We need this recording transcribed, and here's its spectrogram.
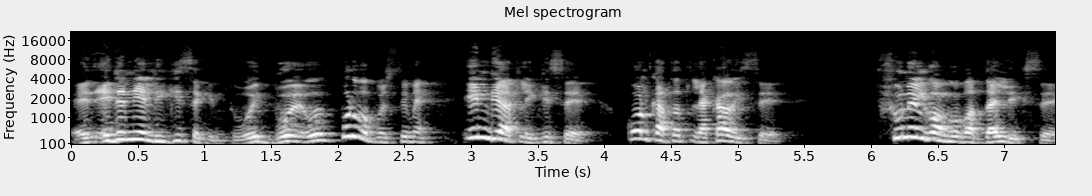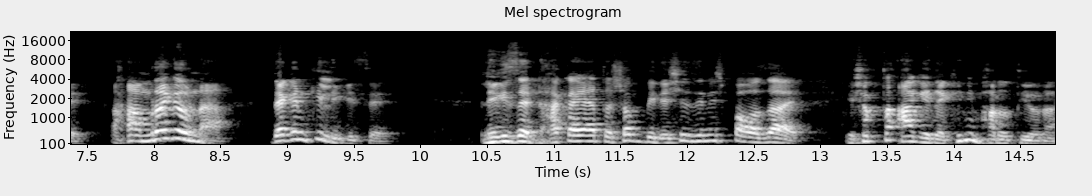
এটা নিয়ে লিখিছে কিন্তু। ওই বই ওই পূর্ব পশ্চিমে ইন্ডিয়াত লিখিছে, কলকাতাত লেখা হয়েছে সুনীল গঙ্গোপাধ্যায় লিখছে, আমরা কেউ না। দেখেন কি লিখেছে। লিখেছে, ঢাকায় এত সব বিদেশি জিনিস পাওয়া যায়। এসব তো আগে দেখেনি ভারতীয়রা।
